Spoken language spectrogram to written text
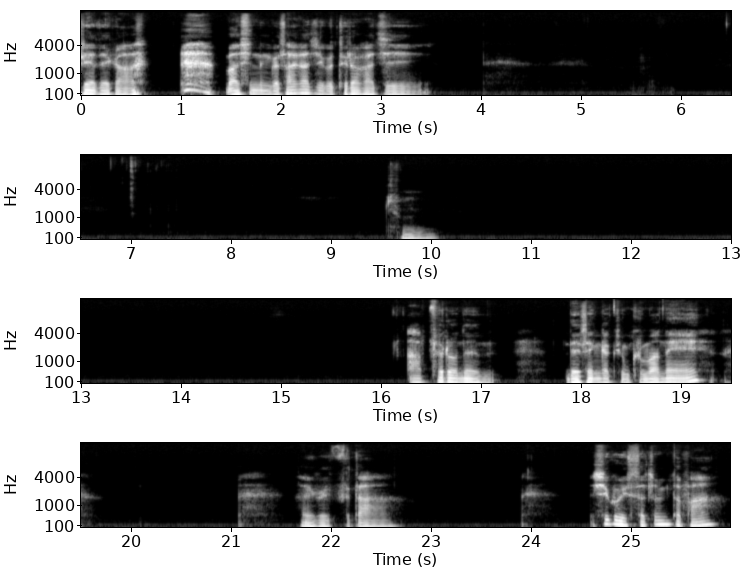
그래야 내가 맛있는 거 사가지고 들어가지. 좀, 앞으로는 내 생각 좀 그만해. 아이고, 이쁘다. 쉬고 있어. 좀 이따 봐.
